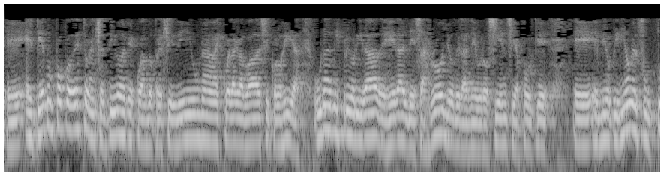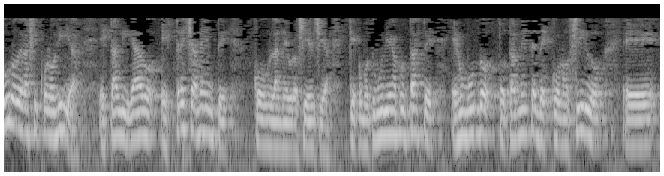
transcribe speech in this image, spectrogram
eh, entiendo un poco de esto en el sentido de que cuando presidí una escuela graduada de psicología, una de mis prioridades era el desarrollo de la neurociencia, porque en mi opinión el futuro de la psicología está ligado estrechamente con la neurociencia, que como tú muy bien apuntaste, es un mundo totalmente desconocido eh,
